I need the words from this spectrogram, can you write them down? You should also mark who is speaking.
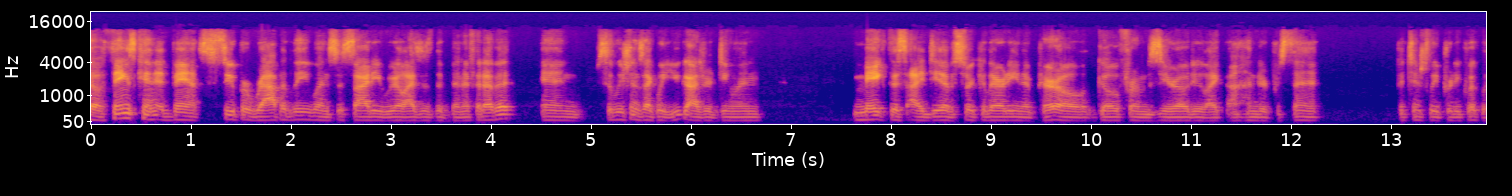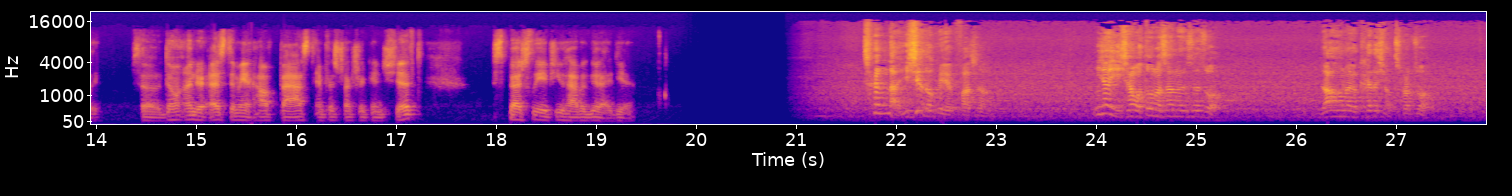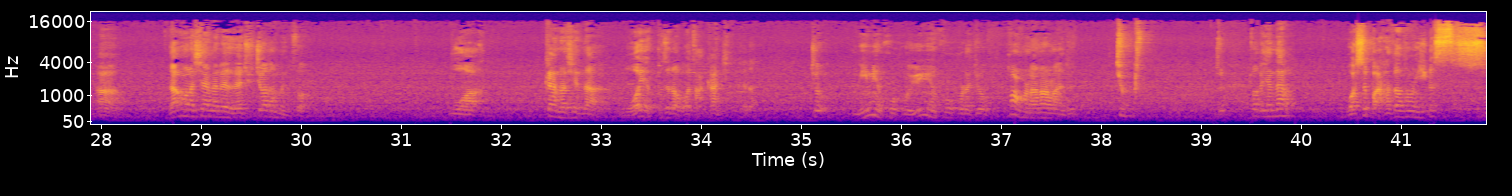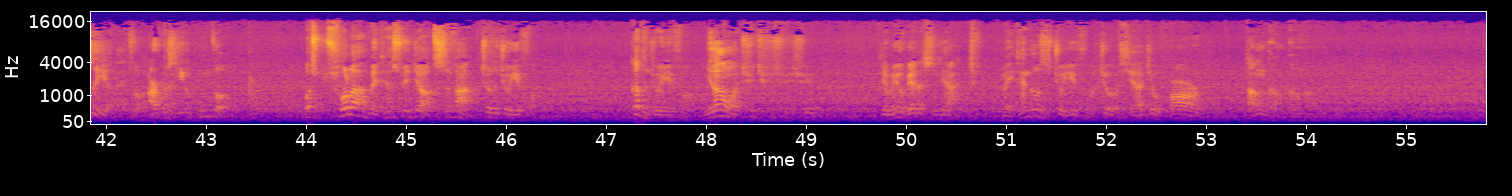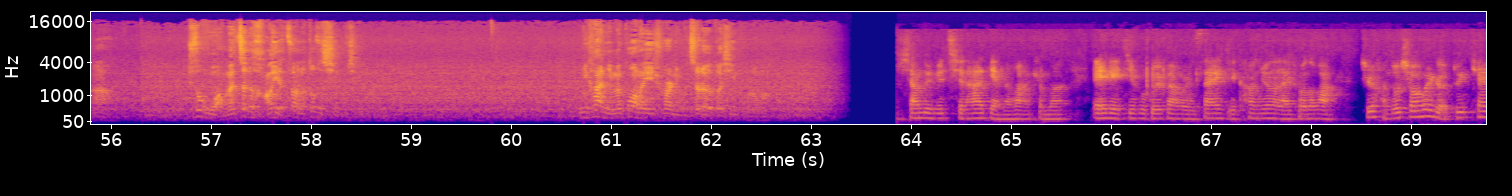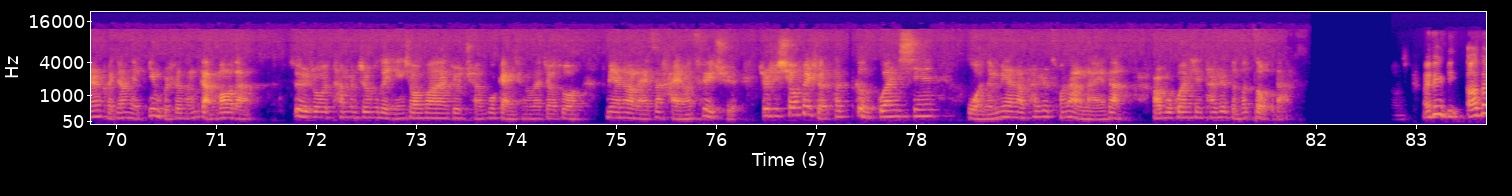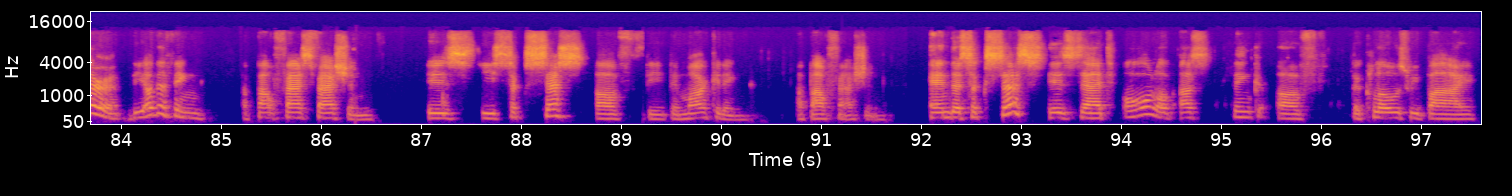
Speaker 1: So things can advance super rapidly when society realizes the benefit of it. And solutions like what you guys are doing make this idea of circularity in apparel go from zero to like 100% potentially pretty quickly. So don't underestimate how fast infrastructure can shift, especially if you have a good idea.
Speaker 2: 真的，一切都可以发生。你像以前我动了三轮车坐，然后呢又开着小车坐，啊， 然后呢下面的人去教他们做。我干到现在，我也不知道我咋干起来的，就迷迷糊糊、晕晕乎乎的，就晃晃荡荡的，就就就做到现在了。我是把它当成一个事业来做，而不是一个工作。我除了每天睡觉、吃饭，就是旧衣服，各种旧衣服。你让我去去去去，也没有别的时间，就每天都是旧衣服、旧鞋、旧包，等等等等。啊，就是我们这个行业赚的都是辛苦钱。你看你们逛了一圈，你们知道有多辛苦了吗？
Speaker 3: 相对于其他点的话，什么 A 类技术规范或者三 A 级抗菌的来说的话，其实很多消费者对天然可降解并不是很感冒的，所以说他们之后的营销方案就全部改成了叫做面料来自海洋萃取，就是消费者他更关心我的面料它是从哪来的，而不关心它是怎么走的。
Speaker 4: I think the other the other thing about fast fashion is the success of the, the marketing about fashion. And the success is that all of us think of the clothes we buy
